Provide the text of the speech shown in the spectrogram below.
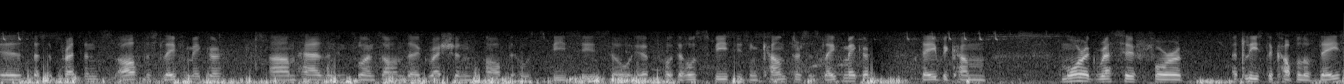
is that the presence of the slave maker um, has an influence on the aggression of the host species. So if the host species encounters a slave maker, they become more aggressive for at least a couple of days.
